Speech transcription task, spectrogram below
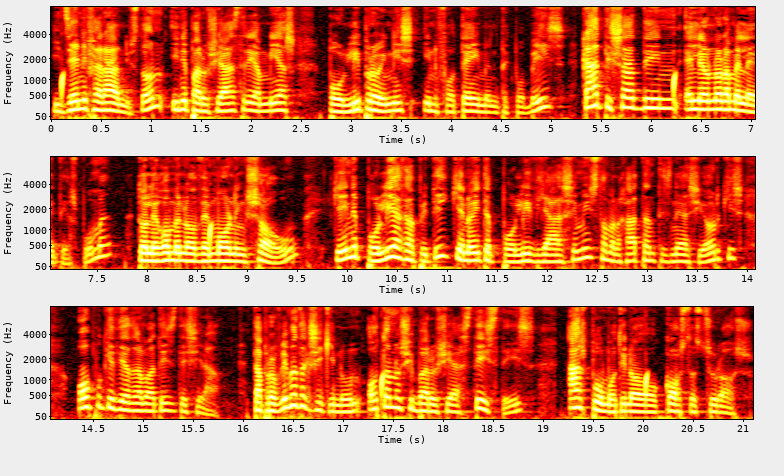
Η Jennifer Aniston είναι παρουσιάστρια μιας πολύ πρωινής infotainment εκπομπής, κάτι σαν την Ελεονόρα Μελέτη ας πούμε, το λεγόμενο The Morning Show και είναι πολύ αγαπητή και εννοείται πολύ διάσημη στο Manhattan της Νέας Υόρκης όπου και διαδραματίζεται η σειρά. Τα προβλήματα ξεκινούν όταν ο συμπαρουσιαστής της, ας πούμε ότι είναι ο Κώστος Τσουρός,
